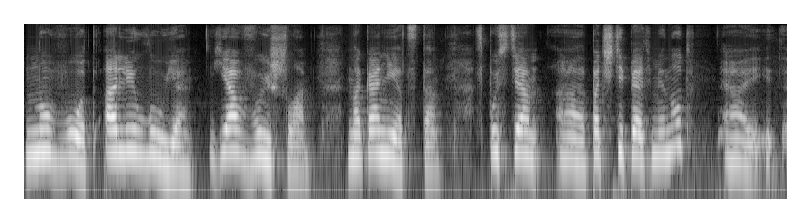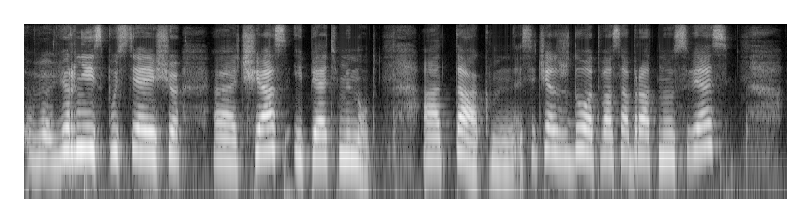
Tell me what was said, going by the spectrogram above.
ну вот аллилуйя я вышла наконец-то. Спустя э, почти пять минут э, вернее спустя еще э, час и пять минут. А, так сейчас жду от вас обратную связь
